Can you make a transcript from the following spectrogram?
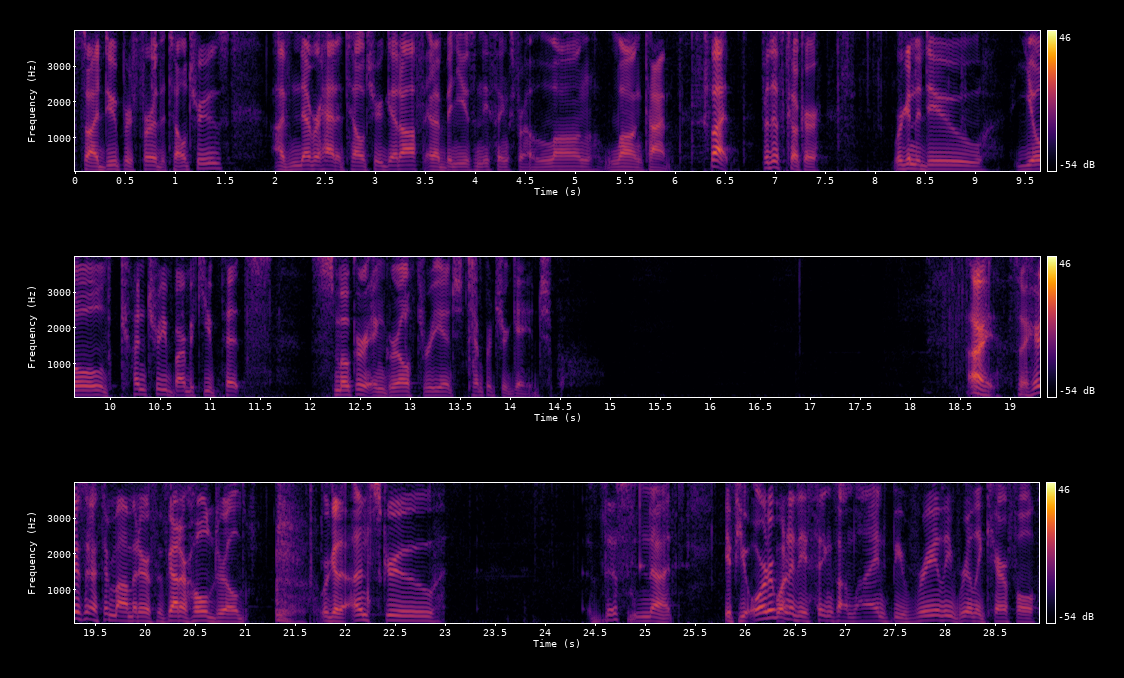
so I do prefer the Tel-Trus. I've never had a Tel-Tru get off and I've been using these things for a long, long time. But for this cooker, we're gonna do the old Country Barbecue Pits Smoker and Grill 3 inch temperature gauge. All right, so here's our thermometer. If We've got our hole drilled. We're gonna unscrew this nut. If you order one of these things online, be really, really careful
